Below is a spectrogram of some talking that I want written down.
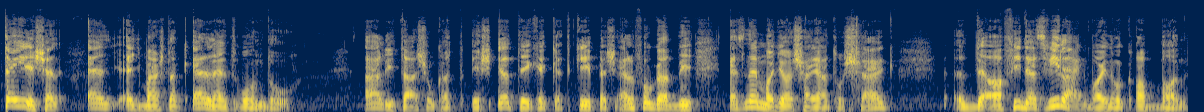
teljesen egymásnak ellentmondó állításokat és értékeket képes elfogadni, ez nem magyar sajátosság, de a Fidesz világbajnok abban,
